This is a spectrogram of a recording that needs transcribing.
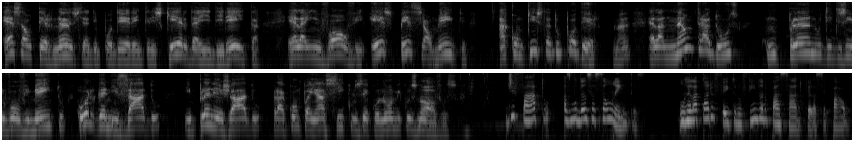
essa alternância de poder entre esquerda e direita ela envolve especialmente a conquista do poder. Não é? Ela não traduz um plano de desenvolvimento organizado e planejado para acompanhar ciclos econômicos novos. De fato, as mudanças são lentas. Um relatório feito no fim do ano passado pela CEPAL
